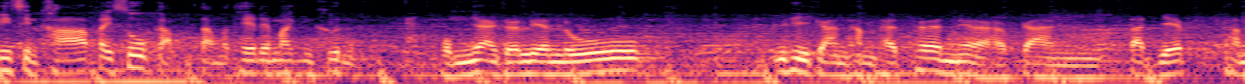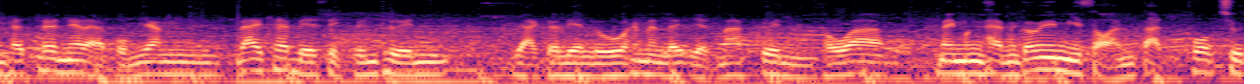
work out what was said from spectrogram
มีสินค้าไปสู้กับต่างประเทศได้มากยิ่งขึ้น ผมอยากจะเรียนรู้วิธีการทำแพทเทิร์นเนี่ยแหละครับการตัดเย็บทำแพทเทิร์นเนี่ยแหละผมยังได้แค่เบสิกพื้นๆ อยากจะเรียนรู้ให้มันละเอียดมากขึ้น เพราะว่าในเมืองไทยมันก็ไม่มีสอนตัดพวกชุด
